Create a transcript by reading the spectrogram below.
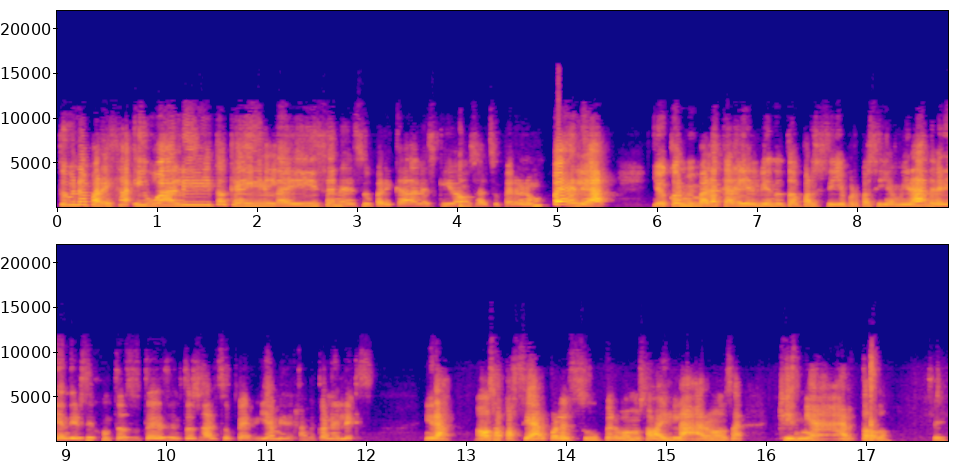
tuve una pareja igualito que Hilda, y hice en el súper y cada vez que íbamos al súper era un pelear. Yo con mi mala cara y él viendo todo pasillo por pasillo. Mira, deberían de irse juntos ustedes entonces al súper y a mí déjame con el ex. Mira, vamos a pasear por el súper, vamos a bailar, vamos a chismear, todo. Sí.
